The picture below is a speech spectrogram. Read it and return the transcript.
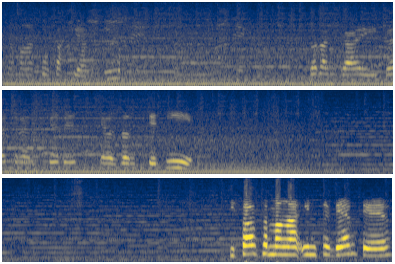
ng mga sasakyan Barangay Veteran Village, Quezon City. Isa sa mga insidente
